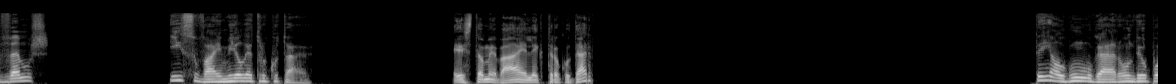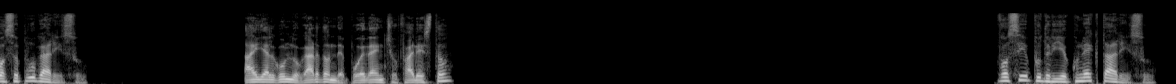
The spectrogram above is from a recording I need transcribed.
Vamos. Isso vai me eletrocutar. ¿Esto me va a electrocutar? Tem algum lugar onde eu possa plugar isso? ¿Hay algún lugar donde pueda enchufar esto? Você poderia conectar isso?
